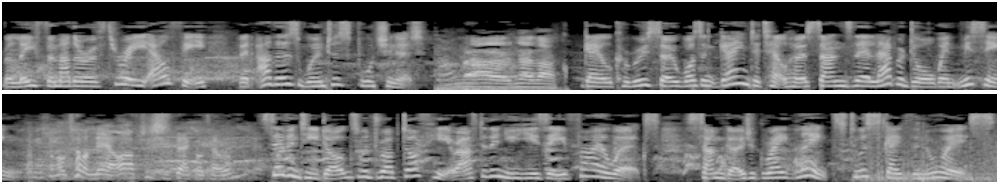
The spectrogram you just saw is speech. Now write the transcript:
Relief for mother of three, Alfie, but others weren't as fortunate. No, no luck. Gail Caruso wasn't game to tell her sons their Labrador went missing. I'll tell him now. After she's back, I'll tell him. 70 dogs were dropped off here after the New Year's Eve fireworks. Some go to great lengths to escape the noise.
